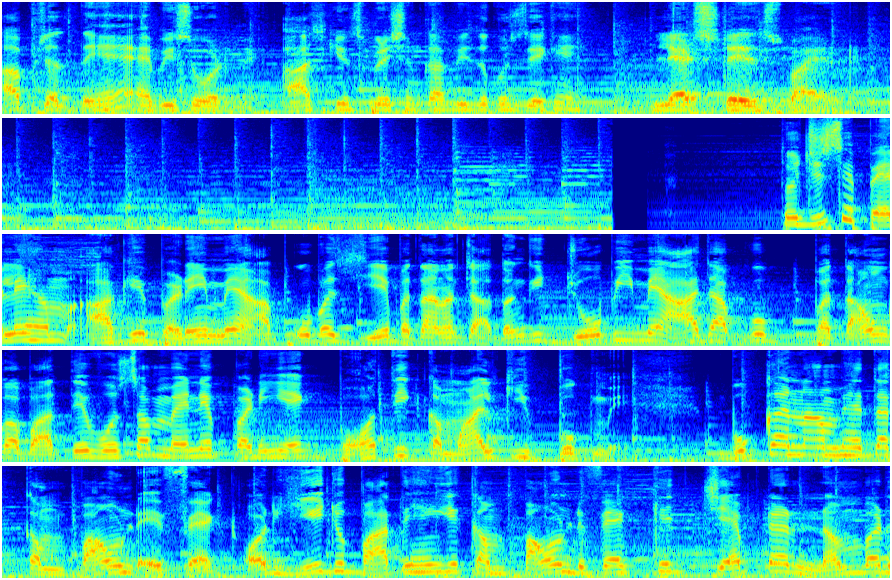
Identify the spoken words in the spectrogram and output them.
अब चलते हैं एपिसोड में। आज की इंस्पिरेशन का भी तो कुछ देखें? लेट्स स्टे इंस्पायर्ड तो जिससे पहले हम आगे बढ़े, मैं आपको बस ये बताना चाहता हूँ कि जो भी मैं आज आपको बताऊँगा बातें, वो सब मैंने पढ़ी है एक बहुत ही कमाल की बुक में। बुक का नाम है द कंपाउंड इफ़ेक्ट। और ये जो बातें हैं, ये कंपाउंड इफ़ेक्ट के चैप्टर नंबर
